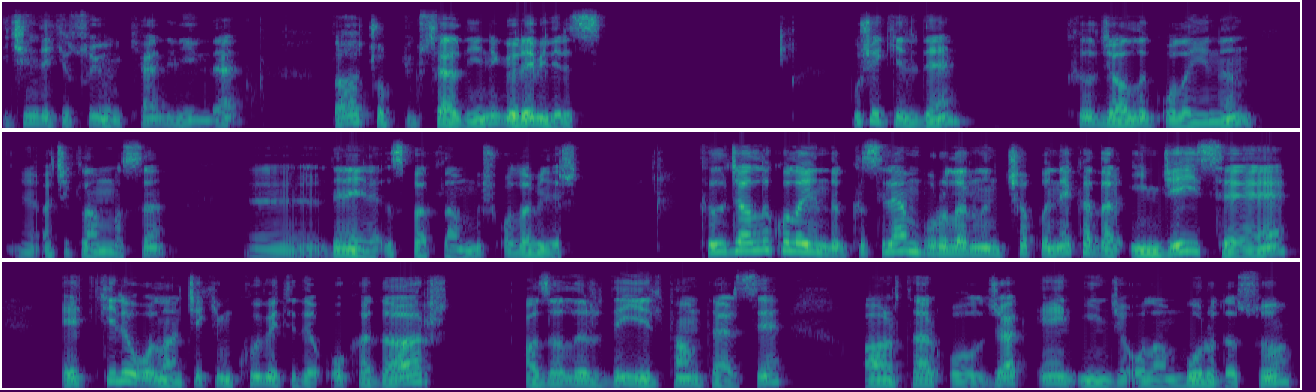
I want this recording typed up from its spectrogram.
içindeki suyun kendiliğinden daha çok yükseldiğini görebiliriz. Bu şekilde kılcallık olayının e, açıklanması e, deneyle ispatlanmış olabilir. Kılcallık olayında kısilen borularının çapı ne kadar ince ise etkili olan çekim kuvveti de o kadar azalır değil tam tersi artar olacak. En ince olan boruda su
